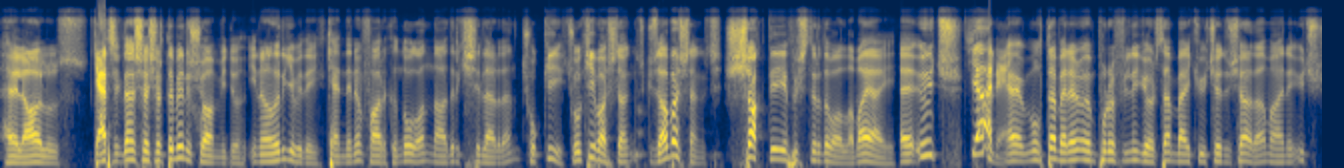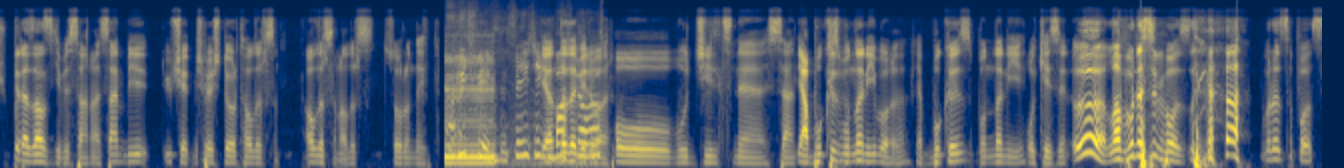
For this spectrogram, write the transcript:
Helal olsun. Gerçekten şaşırttı beni şu an video. İnanılır gibi değil. Kendinin farkında olan nadir kişilerden. Çok iyi. Çok iyi başlangıç. Güzel başlangıç. Şak diye yapıştırdı valla. Bayağı iyi. 3. yani e, muhtemelen ön profilini görsem belki 3'e düşerdi ama hani 3 biraz az gibi sana. Sen bir 3.75 4 alırsın. Alırsın alırsın. Sorun değil. 3 verirsin. Seni çekip Yanında da biri var. Oo bu cilt ne sen. Ya bu kız bundan iyi bu arada. Ya bu kız bundan iyi. O kesin. Iı, la bu nasıl bir poz? bu nasıl poz?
